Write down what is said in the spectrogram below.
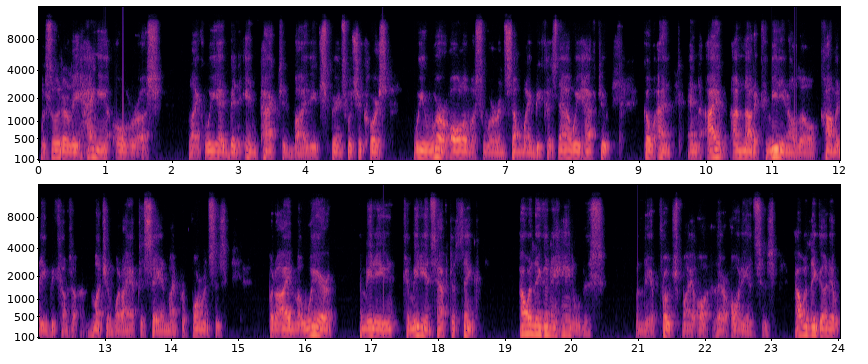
was literally hanging over us like we had been impacted by the experience, which of course we were, all of us were in some way, because now we have to go and and I I'm not a comedian, although comedy becomes much of what I have to say in my performances. But I'm aware comedian comedians have to think, how are they going to handle this when they approach my their audiences? How are they going to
